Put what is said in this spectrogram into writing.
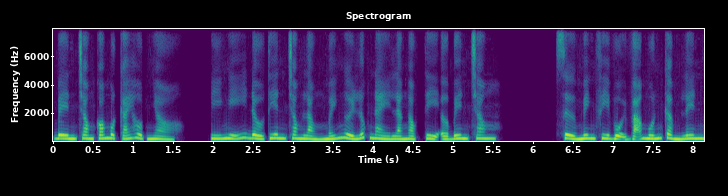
Bên trong có một cái hộp nhỏ. Ý nghĩ đầu tiên trong lòng mấy người lúc này là Ngọc Tỷ ở bên trong. Sử Minh Phi vội vã muốn cầm lên,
